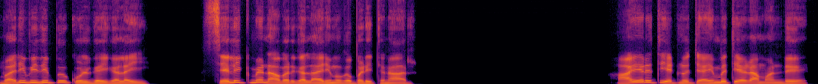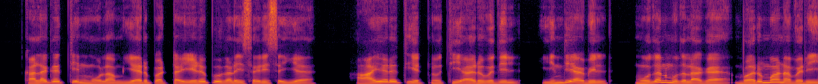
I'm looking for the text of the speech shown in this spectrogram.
வரி விதிப்பு கொள்கைகளை செலிக்மென் அவர்கள் அறிமுகப்படுத்தினார். ஆயிரத்தி எட்நூத்தி ஐம்பத்தி ஏழாம் ஆண்டு கழகத்தின் மூலம் ஏற்பட்ட இழப்புகளை சரி செய்ய ஆயிரத்தி எட்நூத்தி அறுபதில் இந்தியாவில் முதன் முதலாக வருமான வரி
